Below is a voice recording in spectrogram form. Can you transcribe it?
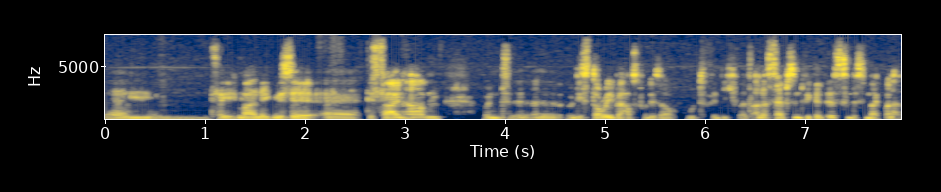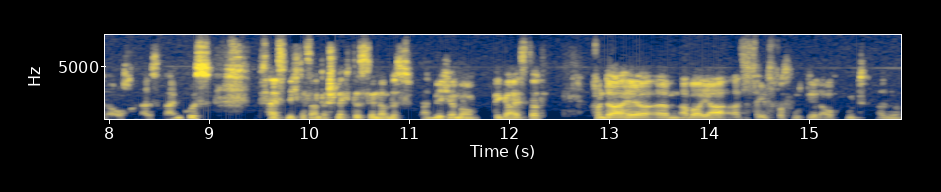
ähm, sage ich mal, eine gewisse äh, Design haben, und, äh, und die Story bei HubSpot ist auch gut, finde ich, weil es alles selbst entwickelt ist und das merkt man halt auch alles in einem Guss. Das heißt nicht, dass andere schlechter sind, aber das hat mich immer begeistert. Von daher, ähm, aber ja, also Salesforce funktioniert auch gut. Also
